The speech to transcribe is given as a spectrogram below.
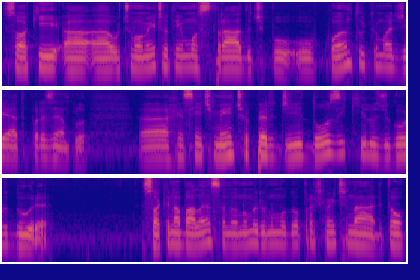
Só que ultimamente eu tenho mostrado tipo o quanto que uma dieta, por exemplo, uh, recentemente eu perdi 12 quilos de gordura. Só que na balança meu número não mudou praticamente nada. Então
